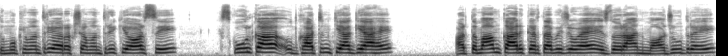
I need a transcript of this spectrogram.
तो मुख्यमंत्री और रक्षा मंत्री की ओर से स्कूल का उद्घाटन किया गया है और तमाम कार्यकर्ता भी जो है इस दौरान मौजूद रहे।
